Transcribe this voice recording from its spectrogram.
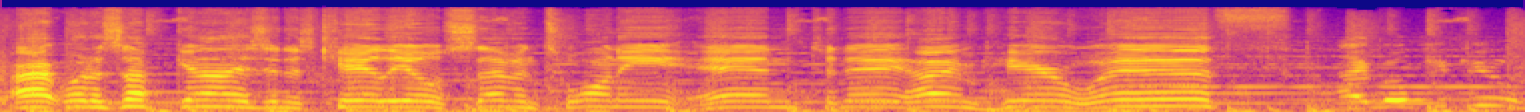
Alright, what is up guys? It is Kalio720 and today I'm here with... I go pew pew.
